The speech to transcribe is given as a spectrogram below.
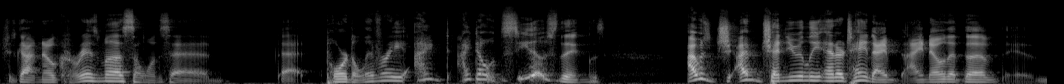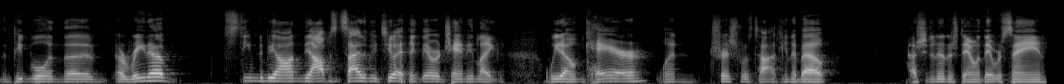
she's got no charisma. Someone said that poor delivery. I I don't see those things. I was I'm genuinely entertained. I I know that the the people in the arena seem to be on the opposite side of me too. I think they were chanting like "We don't care" when Trish was talking about how she didn't understand what they were saying.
